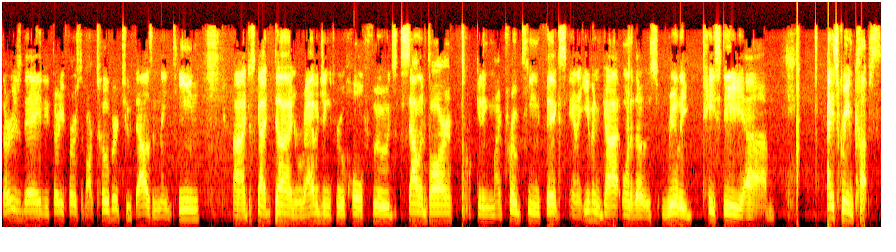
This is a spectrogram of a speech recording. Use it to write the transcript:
Thursday, the 31st of October, 2019. I uh, just got done ravaging through Whole Foods salad bar, getting my protein fix, and I even got one of those really tasty um, ice cream cups.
